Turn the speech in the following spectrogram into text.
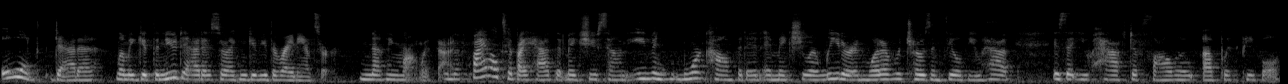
old data, let me get the new data so I can give you the right answer. Nothing wrong with that. And the final tip I have that makes you sound even more confident and makes you a leader in whatever chosen field you have is that you have to follow up with people.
